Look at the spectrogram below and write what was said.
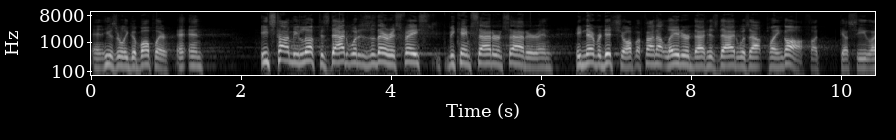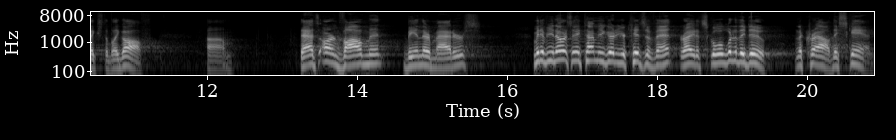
and he was a really good ball player. And, and each time he looked, his dad wasn't there. His face became sadder and sadder. And he never did show up. I found out later that his dad was out playing golf. I guess he likes to play golf. Um, dads, our involvement being there matters. I mean, if you notice, anytime you go to your kid's event, right, at school, what do they do in the crowd? They scan.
